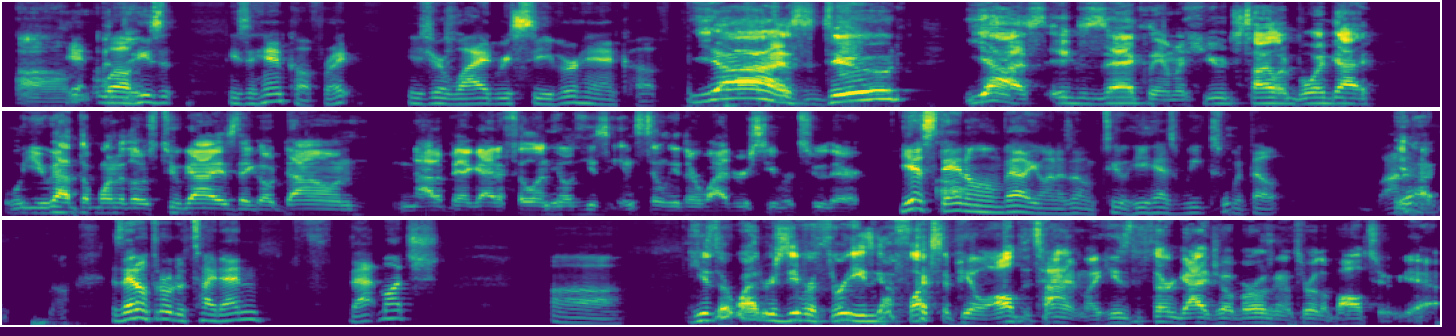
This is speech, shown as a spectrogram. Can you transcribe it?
Um, Yeah, well, think- he's a, he's a handcuff, right? He's your wide receiver handcuff. Yes, dude. Yes, exactly. I'm a huge Tyler Boyd guy. Well, you got the one of those two guys. They go down. Not a bad guy to fill in. He'll he's instantly their wide receiver too. There. He has standalone value on his own too. He has weeks without. Yeah. because they don't throw to tight end that much. Uh, He's their wide receiver three. He's got flex appeal all the time. Like he's the third guy Joe Burrow's going to throw the ball to. Yeah.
